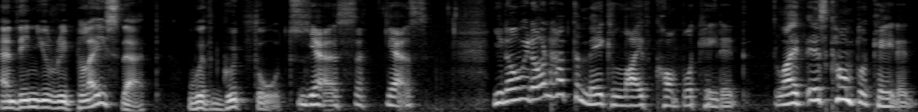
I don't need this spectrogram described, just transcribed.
And then you replace that with good thoughts. Yes, yes. You know, we don't have to make life complicated. Life is complicated,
